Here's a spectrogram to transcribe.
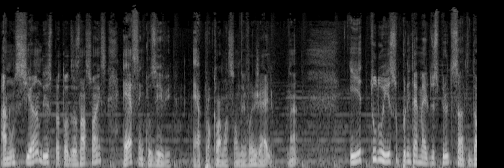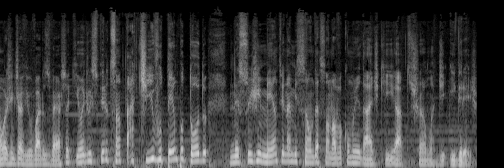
anunciando isso para todas as nações. Essa, inclusive, é a proclamação do Evangelho, né? E tudo isso por intermédio do Espírito Santo. Então a gente já viu vários versos aqui onde o Espírito Santo está ativo o tempo todo nesse surgimento e na missão dessa nova comunidade que Atos chama de igreja.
